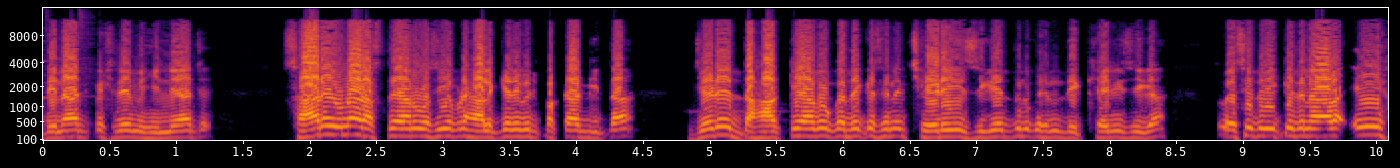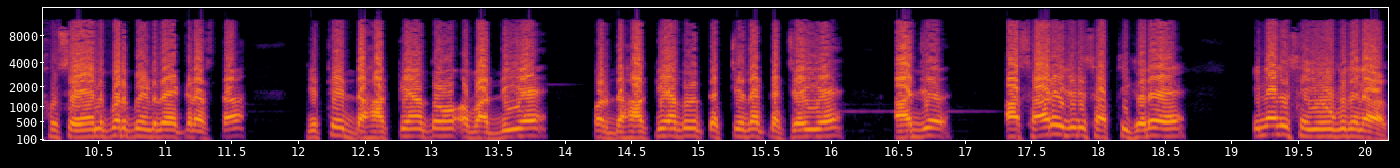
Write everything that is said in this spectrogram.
ਦਿਨਾਂ 'ਚ, ਪਿਛਲੇ ਮਹੀਨਿਆਂ 'ਚ, ਸਾਰੇ ਉਹਨਾਂ ਰਸਤਿਆਂ ਨੂੰ ਅਸੀਂ ਆਪਣੇ ਹਲਕੇ ਦੇ ਵਿੱਚ ਪੱਕਾ ਕੀਤਾ, ਜਿਹੜੇ ਦਹਾਕਿਆਂ ਤੋਂ ਕਦੇ ਕਿਸੇ ਨੇ ਛੇੜੇ ਨਹੀਂ ਸੀਗੇ, ਇੱਧਰ ਕਿਸੇ ਨੇ ਦੇਖਿਆ ਨਹੀਂ ਸੀਗਾ। ਸੋ ਇਸੇ ਤਰੀਕੇ ਦੇ ਨਾਲ ਇਹ ਹੁਸੈਨਪੁਰ ਪਿੰਡ ਦਾ ਇੱਕ ਰਸਤਾ, ਜਿੱਥੇ ਦਹਾਕਿਆਂ ਤੋਂ ਆਬਾਦੀ ਹੈ, ਪਰ ਦਹਾਕਿਆਂ ਤੋਂ ਕੱਚੇ ਦਾ ਕੱਚਾ ਹੀ ਹੈ। ਅੱਜ ਆ ਸਾਰੇ ਜਿਹੜੇ ਸਾਥੀ ਖੜੇ ਹੈ, ਇਹਨਾਂ ਦੇ ਸਹਿਯੋਗ ਦੇ ਨਾਲ,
